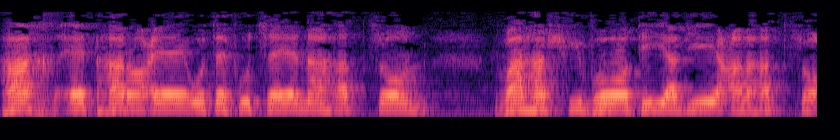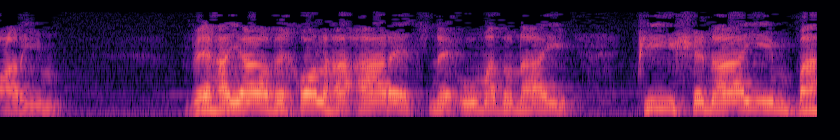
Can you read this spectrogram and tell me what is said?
הך את הרועה ותפוצנה הצאן, והשיבותי ידי על הצוערים. והיה בכל הארץ נאום אדוני, פי שניים בה,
